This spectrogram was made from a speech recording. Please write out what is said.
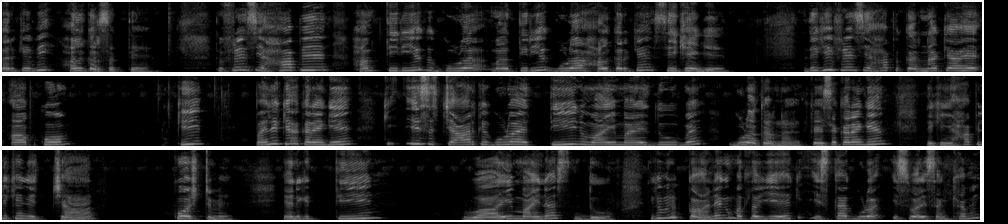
करके भी हल कर सकते हैं। तो फ्रेंड्स, यहाँ पे हम तिर्यक गुड़ा मतलब गुड़ा हल करके सीखेंगे। देखिए फ्रेंड्स यहाँ पे करना क्या है आपको कि पहले क्या करेंगे कि इस चार के गुणा है, तीन वाई माइनस दो में गुणा करना है। कैसे करेंगे? देखिए यहाँ पे लिखेंगे चार कोष्ट में, यानी कि तीन वाई माइनस दो। देखिए मेरे कहने का मतलब ये है कि इसका गुणा इस वाली संख्या में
